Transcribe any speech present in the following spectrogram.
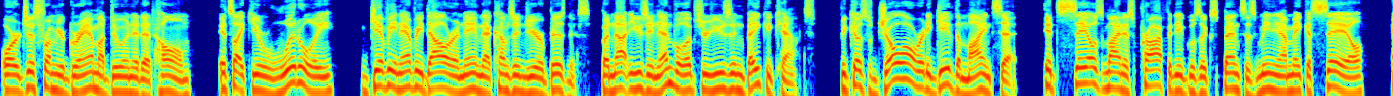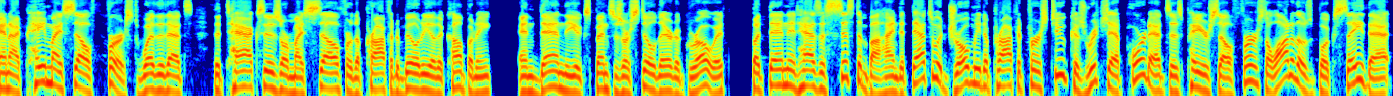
or just from your grandma doing it at home. It's like you're literally giving every dollar a name that comes into your business, but not using envelopes, you're using bank accounts. Because Joe already gave the mindset. It's sales minus profit equals expenses, meaning I make a sale and I pay myself first, whether that's the taxes or myself or the profitability of the company. And then the expenses are still there to grow it. but then it has a system behind it. That's what drove me to Profit First too, because Rich Dad Poor Dad says pay yourself first. A lot of those books say that.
